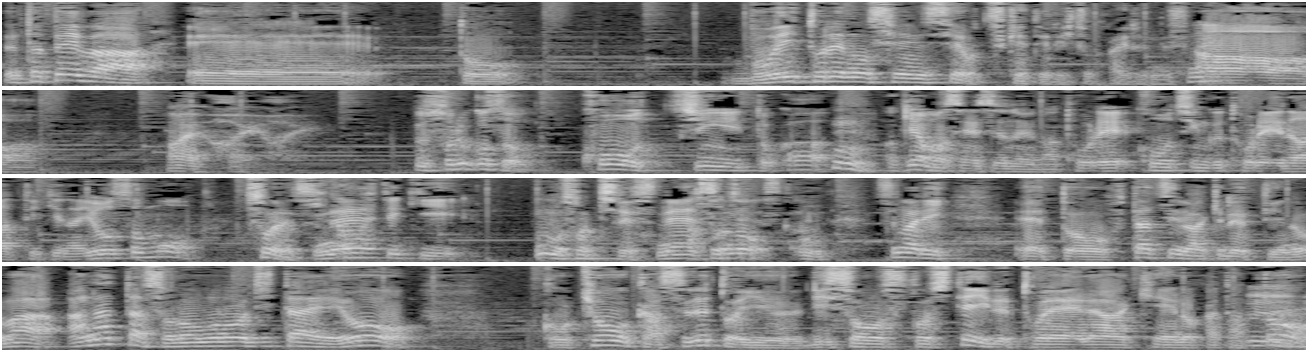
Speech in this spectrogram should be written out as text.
例えば、えー、と、ボイトレの先生をつけてる人がいるんですね。ああ。はいはいはい。それこそ、コーチとか、うん秋山先生のようなトレ、コーチングトレーナー的な要素も、そうです比較ね。的、もうそっちですね。あそっちですかのうんつまり、えっ、と、二つに分けるっていうのは、あなたそのもの自体を、こう、強化するというリソースとしているトレーナー系の方と、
